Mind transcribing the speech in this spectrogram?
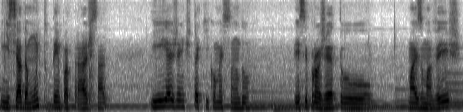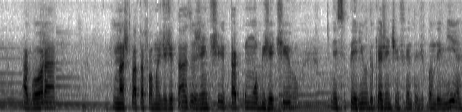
iniciado há muito tempo atrás, sabe? E a gente está aqui começando esse projeto mais uma vez Agora, nas plataformas digitais, a gente está com um objetivo, nesse período que a gente enfrenta de pandemia,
